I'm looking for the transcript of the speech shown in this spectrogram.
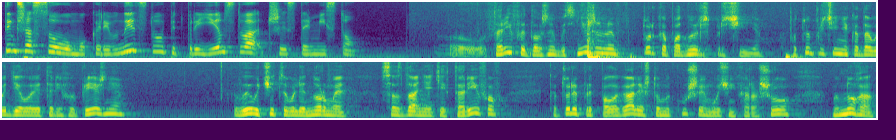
тимчасовому керівництву підприємства Чисте місто. Э, Тарифы должны быть снижены только по одной лишь причине. По той причине, когда вы делали тарифы прежние, вы учитывали нормы создания этих тарифов, которые предполагали, что мы кушаем очень хорошо, мы много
